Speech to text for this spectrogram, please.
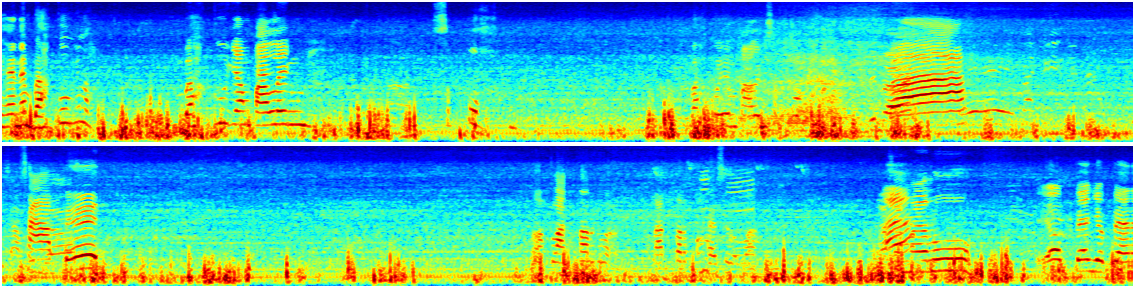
Eh, ini mbahku lho. Mbahku yang paling sepuh. Mbahku yang paling sepuh. Ini, Mbak. Mbah, saben. Oh, traktor kok. Traktor penghasil uang. Lah melu. Yo ben yo ben.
